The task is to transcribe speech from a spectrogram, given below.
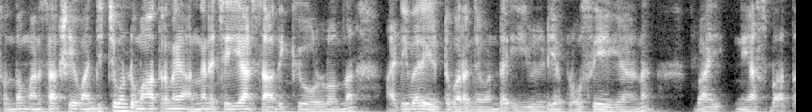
സ്വന്തം മനസാക്ഷിയെ വഞ്ചിച്ചുകൊണ്ട് മാത്രമേ അങ്ങനെ ചെയ്യാൻ സാധിക്കുകയുള്ളൂ എന്ന് അടിവരയിട്ട് പറഞ്ഞുകൊണ്ട് ഈ വീഡിയോ ക്ലോസ് ചെയ്യുകയാണ്. ബൈ നിയാസ് ബാത്ത.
